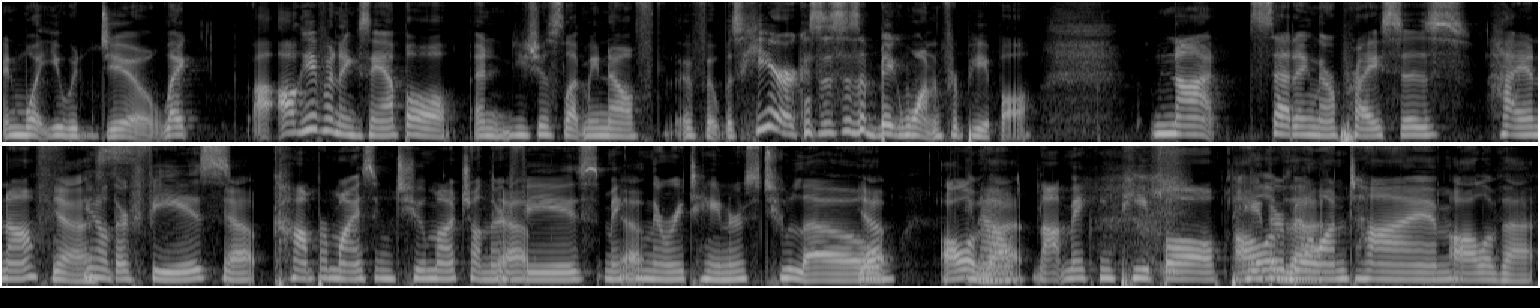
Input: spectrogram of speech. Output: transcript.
in what you would do? Like I'll give an example and you just let me know if, if it was here because this is a big one for people. Not setting their prices high enough. Yeah, You know, their fees. Yep. Compromising too much on their Yep. fees, making Yep. their retainers too low. Yep. All of know, that. Not making people pay All their bill on time. all of that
